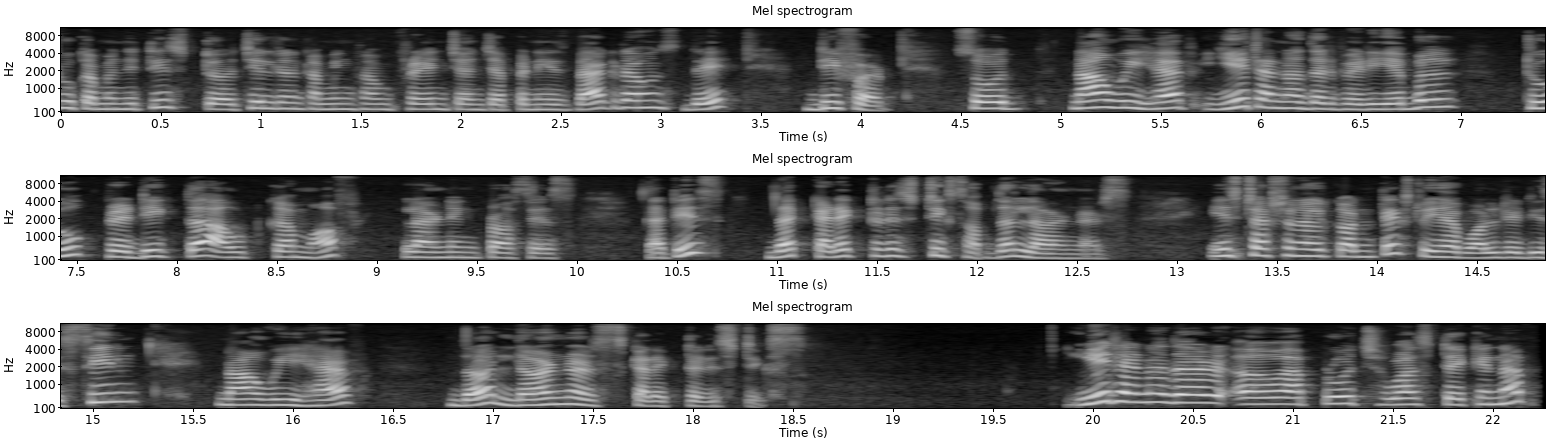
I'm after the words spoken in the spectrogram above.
two communities children coming from French and Japanese backgrounds they differ. So, now we have yet another variable to predict the outcome of learning process that is the characteristics of the learners. Instructional context we have already seen, now we have the learners characteristics. Yet another uh, approach was taken up.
